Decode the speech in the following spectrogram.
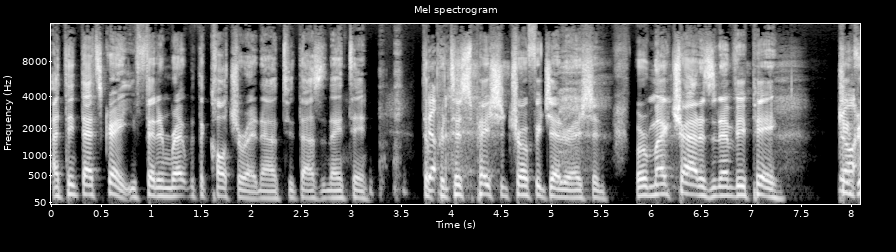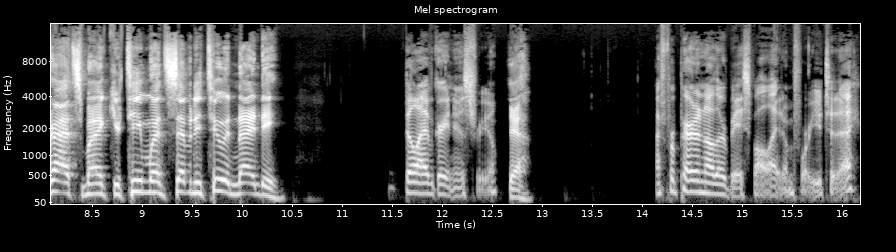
I think that's great. You fit in right with the culture right now in 2019. The Bill- participation trophy generation where Mike Trout is an MVP. Bill- Congrats, Mike. Your team went 72 and 90. Bill, I have great news for you. Yeah. I've prepared another baseball item for you today.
